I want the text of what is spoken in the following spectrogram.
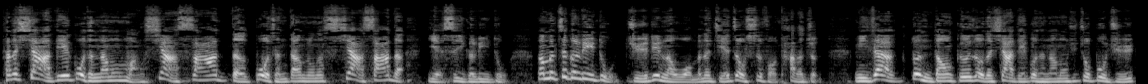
它的下跌过程当中往下杀的过程当中的下杀的也是一个力度。那么这个力度决定了我们的节奏是否踏得准。你在钝刀割肉的下跌过程当中去做布局，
